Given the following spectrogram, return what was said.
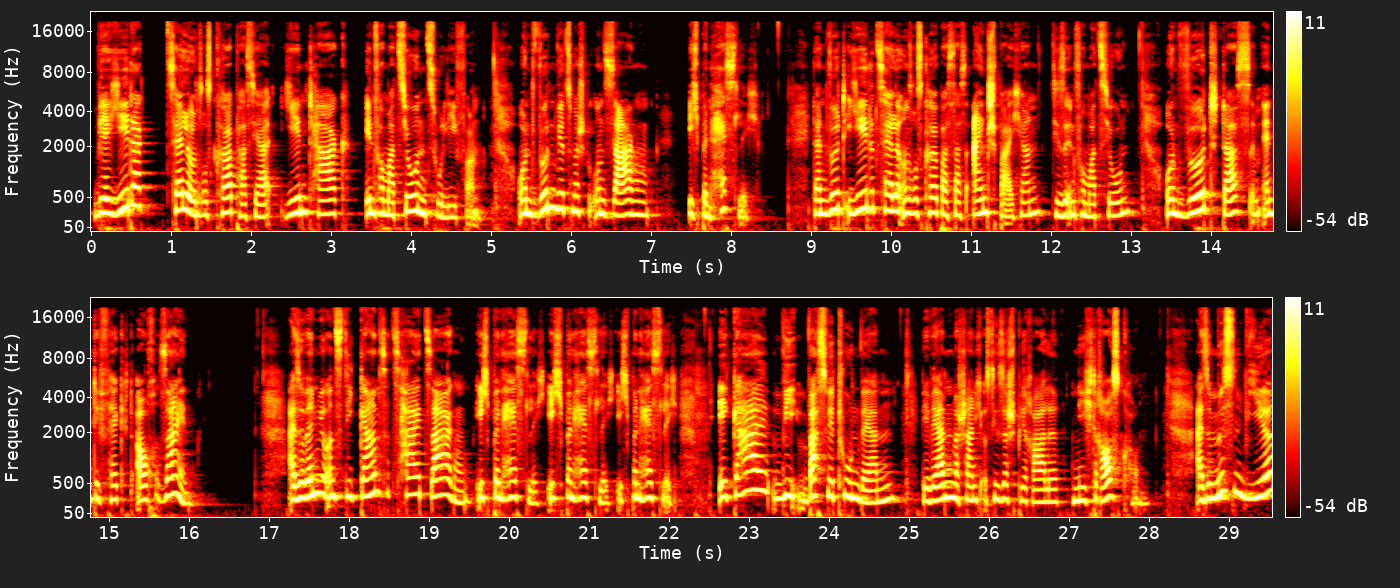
wir jeder Zelle unseres Körpers ja jeden Tag Informationen zu liefern. Und würden wir zum Beispiel uns sagen, ich bin hässlich, dann wird jede Zelle unseres Körpers das einspeichern, diese Information, und wird das im Endeffekt auch sein. Also wenn wir uns die ganze Zeit sagen, ich bin hässlich, ich bin hässlich, ich bin hässlich, egal wie, was wir tun werden, wir werden wahrscheinlich aus dieser Spirale nicht rauskommen. Also müssen wir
